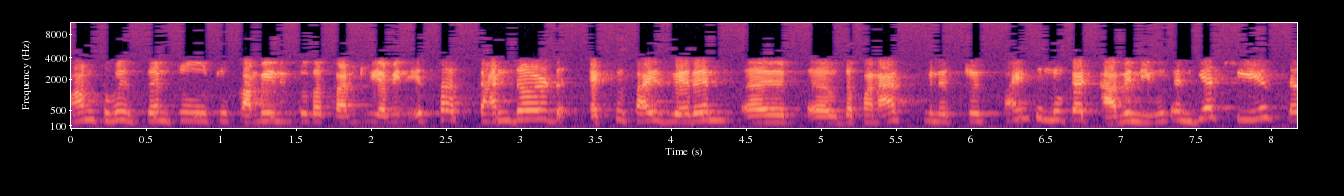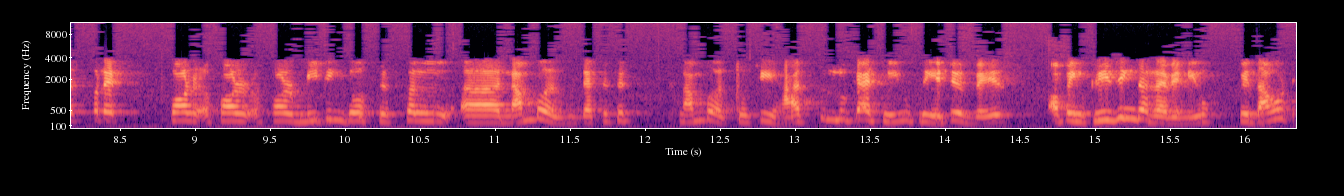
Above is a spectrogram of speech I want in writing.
arm twist them to, to come in into the country. I mean, it's a standard exercise wherein uh, uh, the finance minister is trying to look at avenues, and yes, she is desperate for for for meeting those fiscal uh, numbers, deficit numbers. So she has to look at new creative ways of increasing the revenue without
